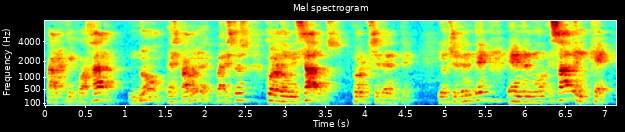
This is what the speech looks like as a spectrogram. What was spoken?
para que cuajara, no, estaban estos colonizados por Occidente. Y Occidente en saben que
